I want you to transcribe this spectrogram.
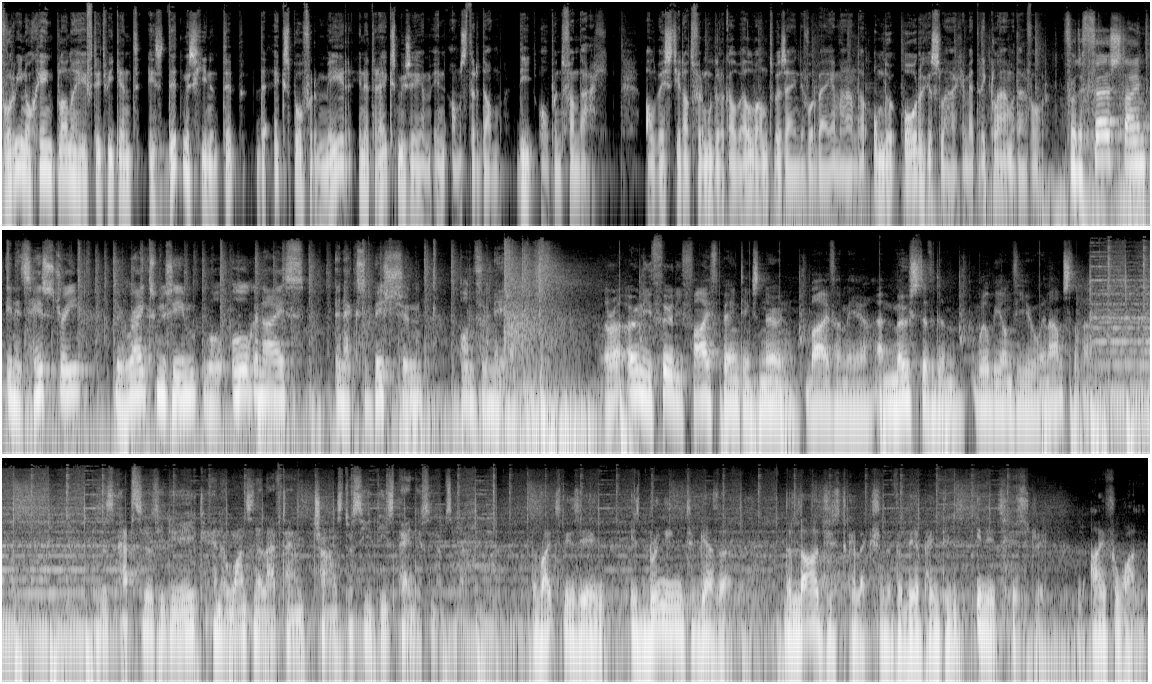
Voor wie nog geen plannen heeft dit weekend, is dit misschien een tip: de Expo Vermeer in het Rijksmuseum in Amsterdam. Die opent vandaag. Al wist je dat vermoedelijk al wel, want we zijn de voorbije maanden om de oren geslagen met reclame daarvoor. For the first time in its history, the Rijksmuseum will organize an exhibition on Vermeer. There are only 35 paintings known by Vermeer, and most of them will be on view in Amsterdam. Is absolutely unique and a once in a lifetime chance to see these paintings in Amsterdam. The Rijksmuseum is bringing together the largest collection of Vermeer paintings in its history. And I, for one,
